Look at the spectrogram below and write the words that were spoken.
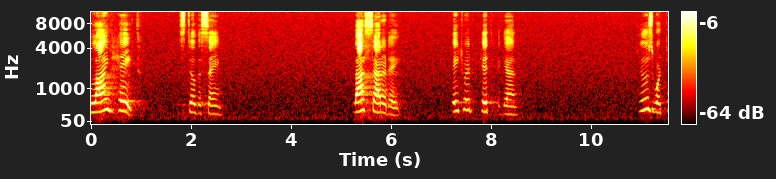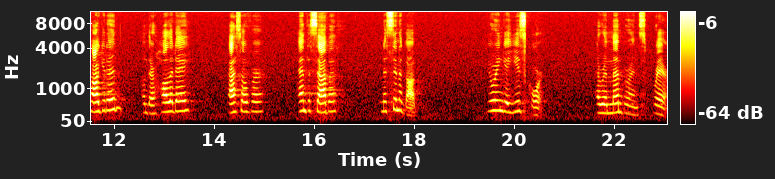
blind hate is still the same. Last Saturday, hatred hit again. Jews were targeted on their holiday, Passover, and the Sabbath in a synagogue during a Yizkor, a remembrance prayer.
